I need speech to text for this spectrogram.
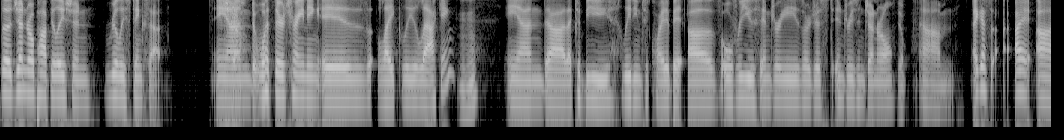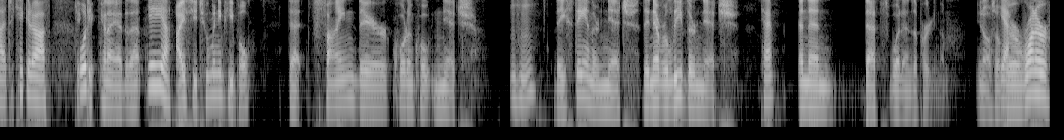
the general population really stinks at, Yeah. and what their training is likely lacking, Mm-hmm. and uh, that could be leading to quite a bit of overuse injuries or just injuries in general. Yep. Um, I guess I uh, to kick it off. What do- can I add to that? Yeah, yeah. I see too many people that find their quote unquote niche. Mm-hmm. They stay in their niche. They never leave their niche. 'Kay. And then that's what ends up hurting them. You know, so if Yeah. they're a runner,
